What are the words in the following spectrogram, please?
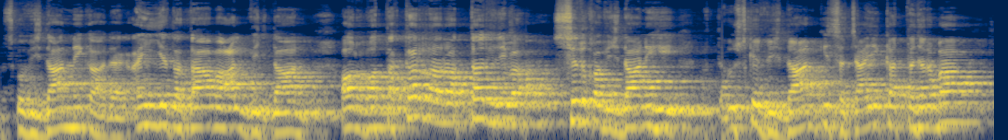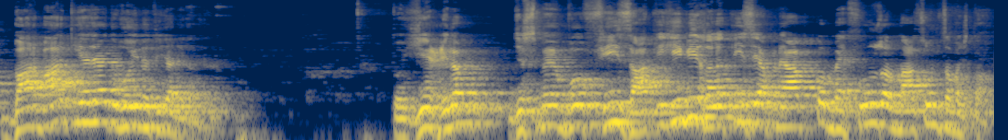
اس کو وجدان نہیں کہا جائے گا۔ یہ تتاب الوجدان، اور وہ تکر تجربہ صدق وجدان ہی۔ اس کے وجدان کی سچائی کا تجربہ بار بار کیا جائے تو وہی نتیجہ نکلتا ہے تو یہ علم جس میں وہ فی ذاتی ہی بھی غلطی سے اپنے آپ کو محفوظ اور معصوم سمجھتا ہوں۔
